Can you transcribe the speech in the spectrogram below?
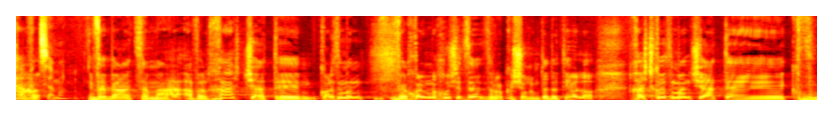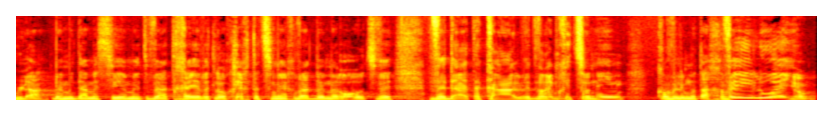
העצמה. ובהעצמה, אבל חשת שאת אה, כל הזמן, ויכולים לחוש את זה, זה לא קשור אם אתה דתי או לא, חשת כל הזמן שאת אה, כבולה במידה מסוימת, ואת חייבת להוכיח את עצמך, ואת במרוץ, ו, ודעת הקהל ודברים חיצוניים כובלים אותך, ואילו היום.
